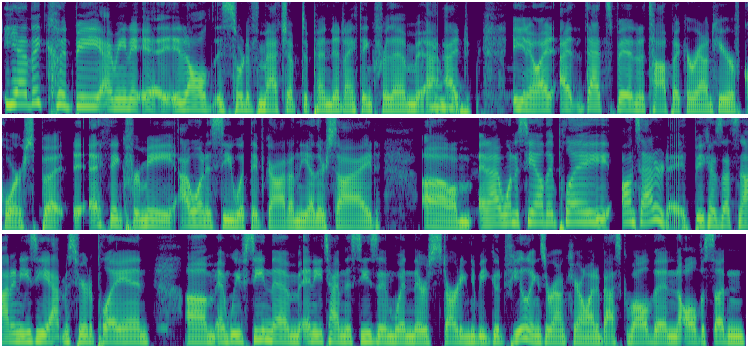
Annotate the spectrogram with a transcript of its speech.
Yeah, they could be. I mean, it, it, all is sort of matchup dependent. I think for them, mm-hmm. I, you know, I, I, that's been a topic around here, of course. But I think for me, I want to see what they've got on the other side Um, and I want to see how they play on Saturday because that's not an easy atmosphere to play in. Um, and we've seen them anytime this season when there's starting to be good feelings around Carolina basketball, then all of a sudden,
